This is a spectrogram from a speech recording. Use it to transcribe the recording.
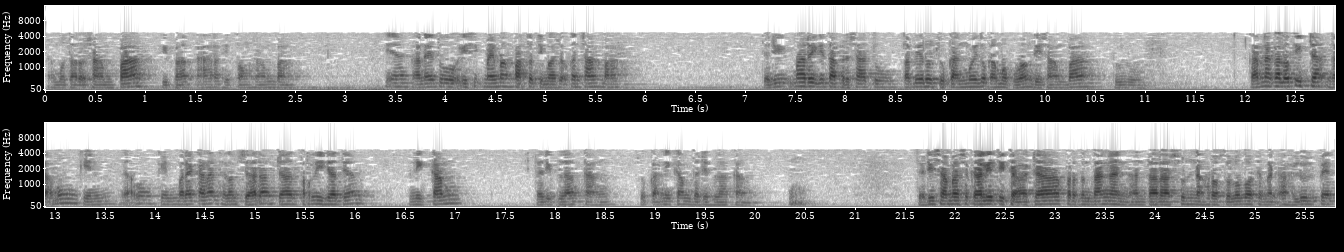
Kamu taruh sampah Dibakar, ditong sampah. Ya karena itu isi, memang patut dimasukkan sampah. Jadi mari kita bersatu. Tapi rujukanmu itu kamu buang di sampah dulu. Karena kalau tidak nggak mungkin, nggak mungkin. Mereka kan dalam sejarah sudah terlihat ya nikam dari belakang, suka nikam dari belakang. Jadi sama sekali tidak ada pertentangan antara sunnah Rasulullah dengan ahlul bait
